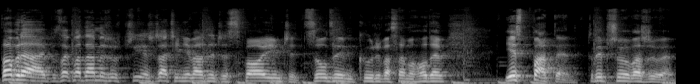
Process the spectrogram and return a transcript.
Dobra, zakładamy, że już przyjeżdżacie, nieważne czy swoim, czy cudzym, kurwa, samochodem. Jest patent, który przyuważyłem.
